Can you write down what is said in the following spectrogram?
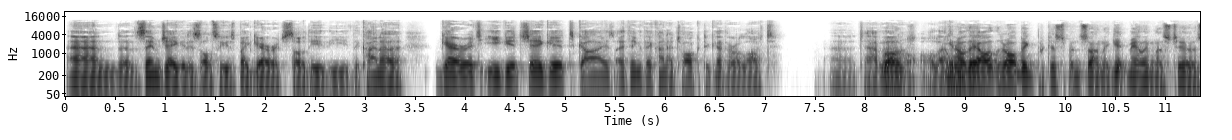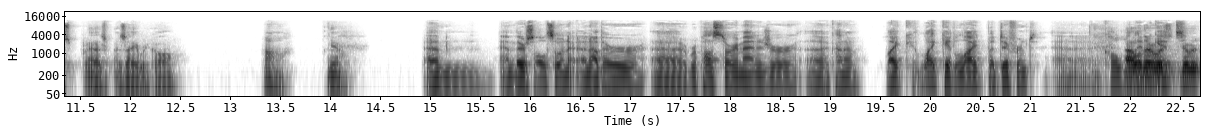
and uh, the same JGit is also used by Gerrit. So the the the kind of Gerrit, eGit, JGit guys, I think they kind of talk together a lot uh, to have that, all, Well, all that. you know, work. they all they're all big participants on the Git mailing list too, as as, as I recall. oh Yeah. Um, and there's also an, another uh, repository manager, uh, kind of like like Gitlite but different, uh, called Oh, there was there was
